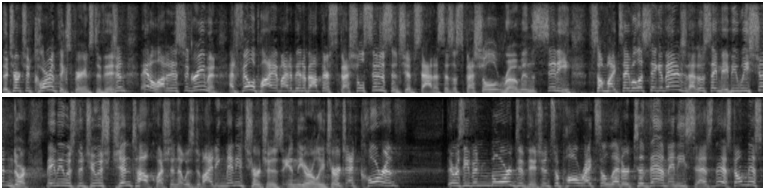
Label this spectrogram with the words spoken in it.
the church at Corinth experienced division. They had a lot of disagreement. At Philippi, it might have been about their special citizenship status as a special Roman city. Some might say, well, let's take advantage of that. Let's say maybe we shouldn't. Or maybe it was the Jewish Gentile question that was dividing many churches in the early church. At Corinth, there was even more division. So Paul writes a letter to them and he says this. Don't miss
